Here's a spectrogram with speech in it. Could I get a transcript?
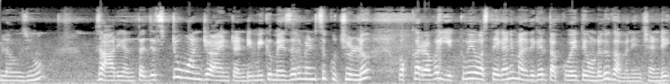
blouse sari అంతా. జస్ట్ వన్ జాయింట్ అండి. మీకు మెజర్మెంట్స్ కుచ్చుళ్ళు ఒక్క రవ్వ ఎక్కువే వస్తాయి కానీ మన దగ్గర తక్కువైతే ఉండదు గమనించండి.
